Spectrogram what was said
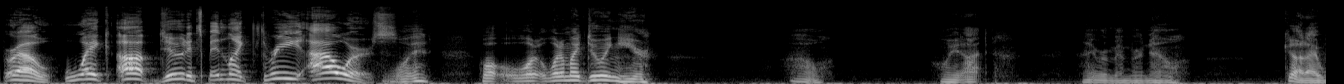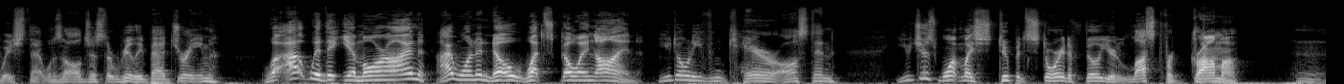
Bro, wake up, dude. It's been like three hours. What? What? What? What am I doing here? Oh, wait. I. I remember now. God, I wish that was all just a really bad dream. Well, out with it, you moron. I want to know what's going on. You don't even care, Austin. You just want my stupid story to fill your lust for drama. Hmm.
